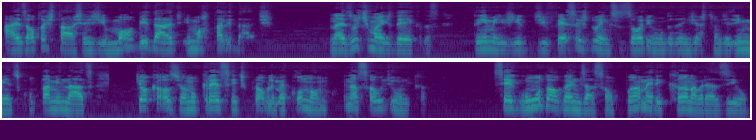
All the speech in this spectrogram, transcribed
às altas taxas de morbidade e mortalidade. Nas últimas décadas, têm emergido diversas doenças oriundas da ingestão de alimentos contaminados que ocasionam um crescente problema econômico e na saúde única. Segundo a Organização Pan-Americana Brasil,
